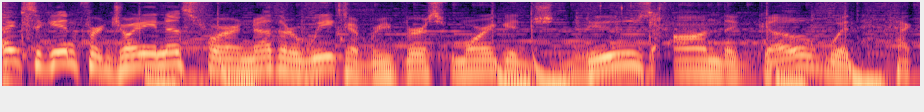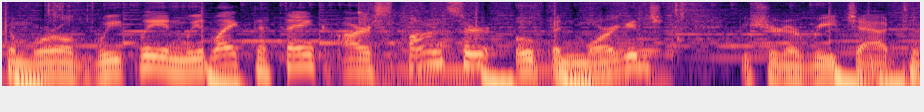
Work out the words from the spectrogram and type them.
Thanks again for joining us for another week of reverse mortgage news on the go with HECM World Weekly. And we'd like to thank our sponsor, Open Mortgage. Be sure to reach out to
